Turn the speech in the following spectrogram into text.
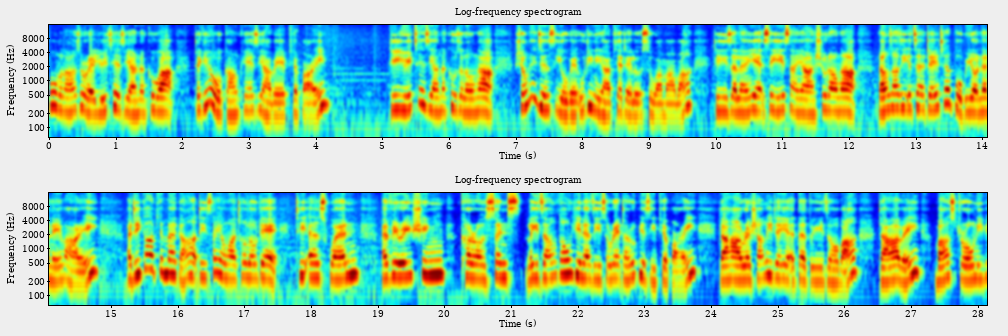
ပို့မလားဆိုတဲ့ရွေးချယ်စရာနှစ်ခုကတကယ်ကိုခေါင်းခဲစရာပဲဖြစ်ပါတယ်ဒီရွေးချယ်စရာနှစ်ခုစလုံးကရှုံးနေခြင်းစီကိုပဲဥတီနေတာဖြစ်တယ်လို့ဆိုရမှာပါဒီဇလန်ရဲ့စီရေးဆိုင်ရာရှူတောင်းကလောင်စာစီအကြက်တဲထက်ပို့ပြီးတော့နှက်နေပါတယ် အဓိကပြစ်မှတ်ကဒီစက်ရုံကထုတ်လုပ်တဲ့ TS1 Aviation Corrosants လေကြောင်းသုံးရေနံစီဆိုတဲ့ဓာတ်ပစ္စည်းဖြစ်ပါတယ်။ဒါဟာရုရှားလေတပ်ရဲ့အသက်သွေးကြောပါ။ဒါကပဲ Bus drone ပ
